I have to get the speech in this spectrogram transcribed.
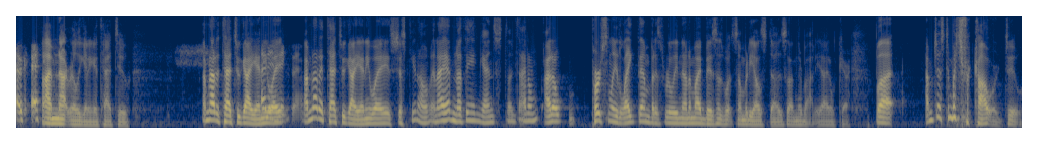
Okay. I'm not really getting a tattoo. I'm not a tattoo guy anyway. think so. I'm not a tattoo guy anyway. It's just you know, and I have nothing against. I don't. I don't personally like them, but it's really none of my business what somebody else does on their body. I don't care. But I'm just too much of a coward too.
